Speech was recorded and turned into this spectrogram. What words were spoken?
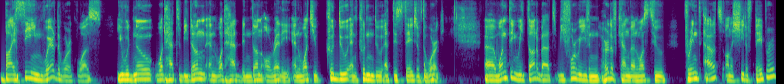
by seeing where the work was you would know what had to be done and what had been done already and what you could do and couldn't do at this stage of the work uh, one thing we thought about before we even heard of Kanban was to print out on a sheet of paper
